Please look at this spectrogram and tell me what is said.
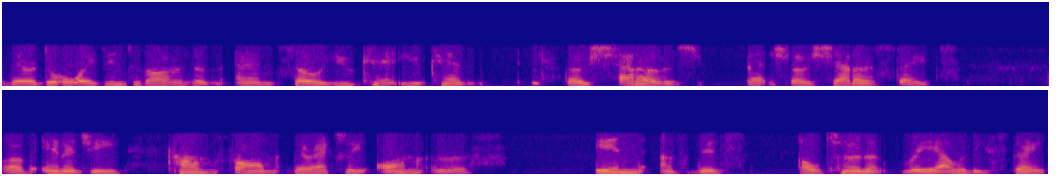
there are doorways into those, and, and so you can you can those shadows that those shadow states of energy come from they're actually on Earth in uh, this alternate reality state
